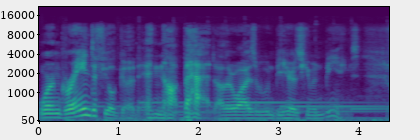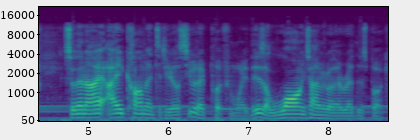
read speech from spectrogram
We're ingrained to feel good and not bad. Otherwise, we wouldn't be here as human beings. So then I, I commented here. Let's see what I put from way. This is a long time ago that I read this book.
